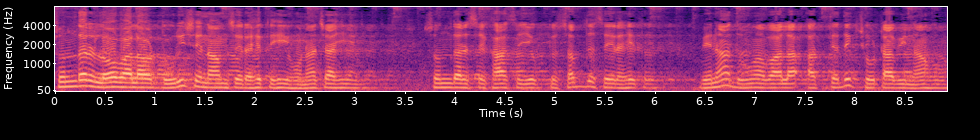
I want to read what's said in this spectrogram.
सुंदर लौ वाला और दूरी से नाम से रहित ही होना चाहिए। सुंदर शिखा से युक्त शब्द से रहित बिना धुआँ वाला अत्यधिक छोटा भी ना हो,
